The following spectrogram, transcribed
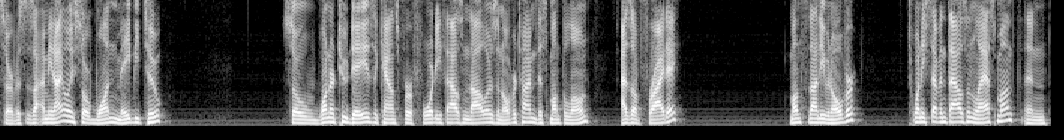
services. I mean, I only saw one, maybe two. So one or two days accounts for forty thousand dollars in overtime this month alone, as of Friday. Month's not even over. Twenty-seven thousand last month, and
